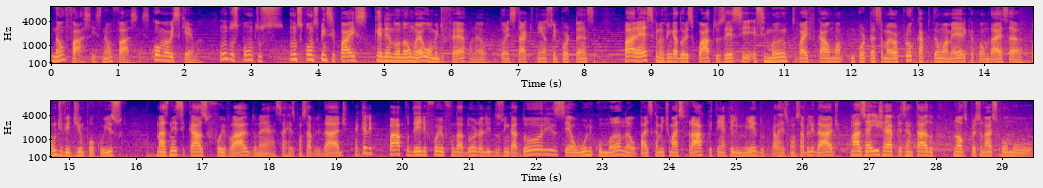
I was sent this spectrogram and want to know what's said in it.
Não fáceis, não fáceis. Como é o esquema? Um dos pontos, um dos pontos principais, querendo ou não, é o Homem de Ferro, né? O Tony Stark tem a sua importância. Parece que no Vingadores 4 esse, esse manto vai ficar uma importância maior pro Capitão América, vão dar essa, vão dividir um pouco isso. Mas nesse caso foi válido, né? Essa responsabilidade. Aquele papo dele foi o fundador ali dos Vingadores, é o único humano, é o basicamente mais fraco e tem aquele medo, aquela responsabilidade. Mas aí já é apresentado novos personagens como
